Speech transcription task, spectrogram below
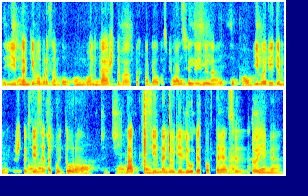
и таким образом он каждого вдохновлял воспевать святые имена. И мы видим, что здесь это культура, как сильно люди любят повторять святое имя.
